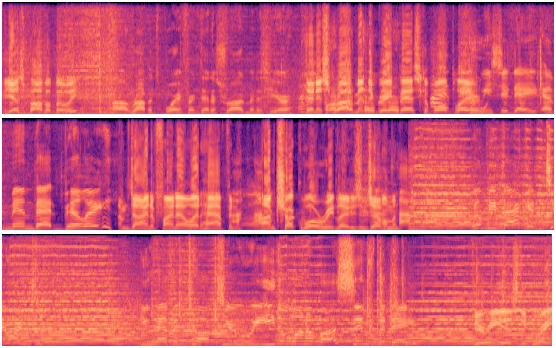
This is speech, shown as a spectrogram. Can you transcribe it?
Yes, Baba Booey? Uh, Robin's boyfriend, Dennis Rodman, is here. Dennis Rodman, the great basketball I player. think we should uh, amend that billing. I'm dying to find out what happened. I'm Chuck Woolery, ladies and gentlemen. We'll be back in two and two. You haven't talked to either one of us since the date. Here he is, the great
